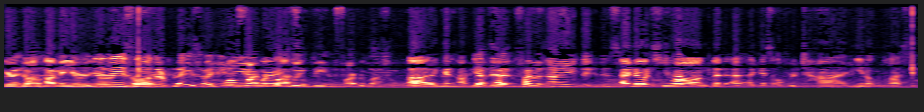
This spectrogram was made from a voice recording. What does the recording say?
your. dog- I mean, your. your There's no other place, right? well You- fiberglass will be fiberglass will be. Uh, it can, uh, Yeah, the- fi- fi- I, this, I know it's who strong, but I, I guess over time, you know, plastic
